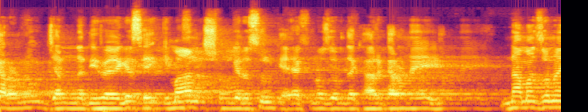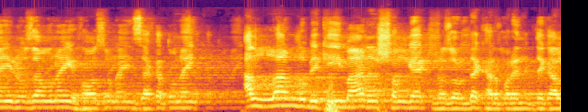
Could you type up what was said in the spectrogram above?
কারণেও জান্নাতি হয়ে গেছে। ইমানের সঙ্গে রসুলকে এক নজর দেখার কারণে নামাজও নাই, রোজাও নাই, হজও নাই জাকাতও নাই। আল্লাহ নবীকে ইমানের সঙ্গে এক নজর দেখার পর ইন্তেকাল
